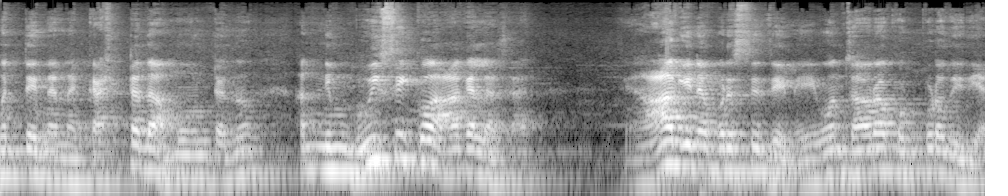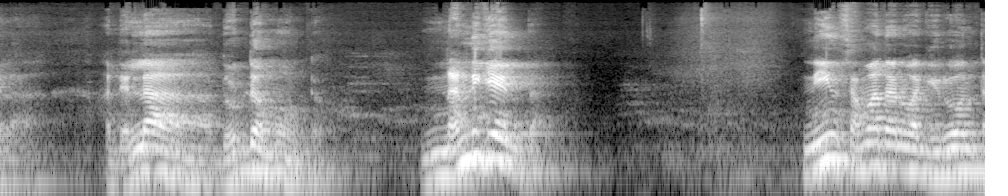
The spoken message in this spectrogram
ಮತ್ತು ನನ್ನ ಕಷ್ಟದ ಅಮೌಂಟನ್ನು ಅದು ನಿಮ್ಗೆ ಊಹಿಸಲಿಕ್ಕೂ ಆಗಲ್ಲ ಸರ್. ಆಗಿನ ಪರಿಸ್ಥಿತಿಯಲ್ಲಿ ಒಂದು ಸಾವಿರ ಕೊಟ್ಬಿಡೋದು ಇದೆಯಲ್ಲ ಅದೆಲ್ಲ ದೊಡ್ಡ ಅಮೌಂಟು ನನಗೆ ಅಂತ. ನೀನು ಸಮಾಧಾನವಾಗಿ ಇರುವಂಥ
